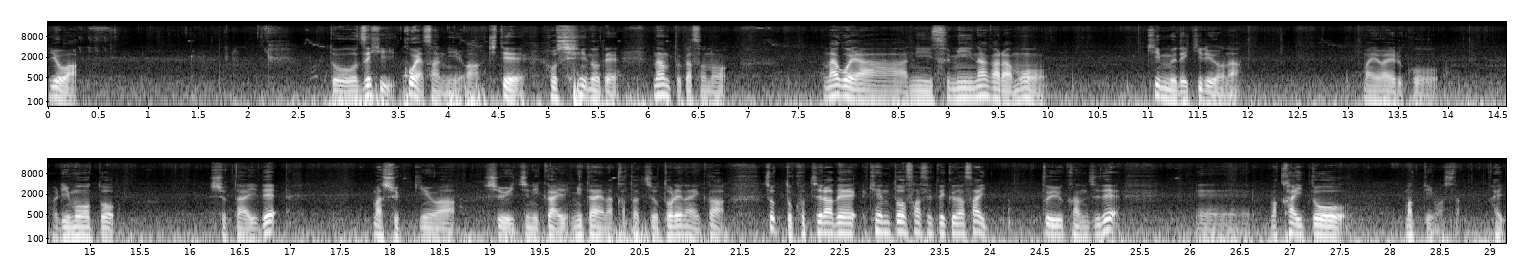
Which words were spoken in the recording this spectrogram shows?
要はとぜひ荒野さんには来てほしいのでなんとかその名古屋に住みながらも勤務できるような、まあ、いわゆるこうリモート主体で、まあ、出勤は週12回みたいな形を取れないかちょっとこちらで検討させてくださいという感じで、えー、まあ、回答を待っていました。はい、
